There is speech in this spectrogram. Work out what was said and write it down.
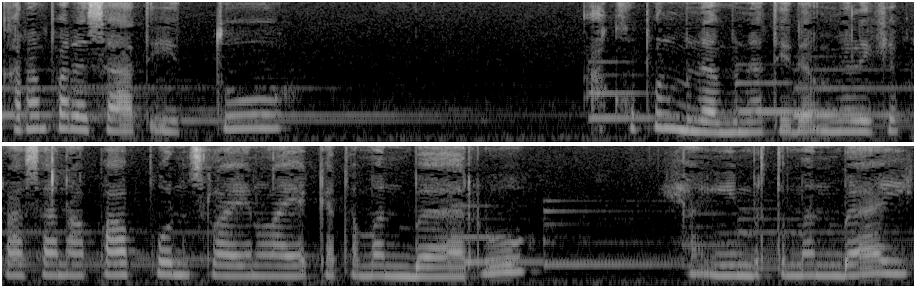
karena pada saat itu, aku pun benar-benar tidak memiliki perasaan apa pun selain layaknya teman baru yang ingin berteman baik.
